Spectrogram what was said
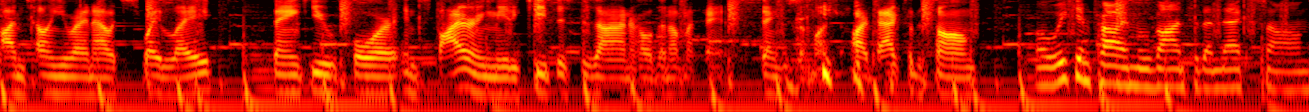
I'm telling you right now, it's Sway Lay. Thank you for inspiring me to keep this designer holding up my pants. Thank you so much. All right, back to the song. Well, we can probably move on to the next song.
